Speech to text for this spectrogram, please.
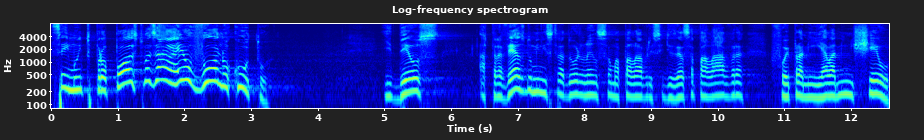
sem muito propósito, mas ah, eu vou no culto. E Deus, através do ministrador, lança uma palavra e se diz: essa palavra foi para mim, ela me encheu,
